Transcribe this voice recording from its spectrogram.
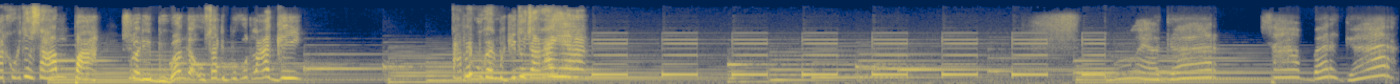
Aku itu sampah. Sudah dibuang gak usah dipukul lagi. Tapi bukan begitu caranya. Oh, Elgar, sabar, Gar.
